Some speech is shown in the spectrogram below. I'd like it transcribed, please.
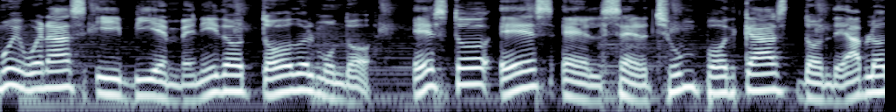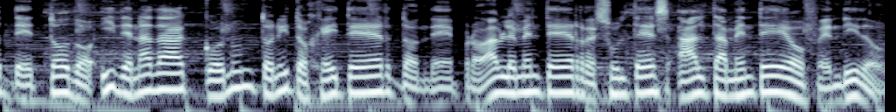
Muy buenas y bienvenido todo el mundo. Esto es el Search, un podcast donde hablo de todo y de nada con un tonito hater donde probablemente resultes altamente ofendido.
